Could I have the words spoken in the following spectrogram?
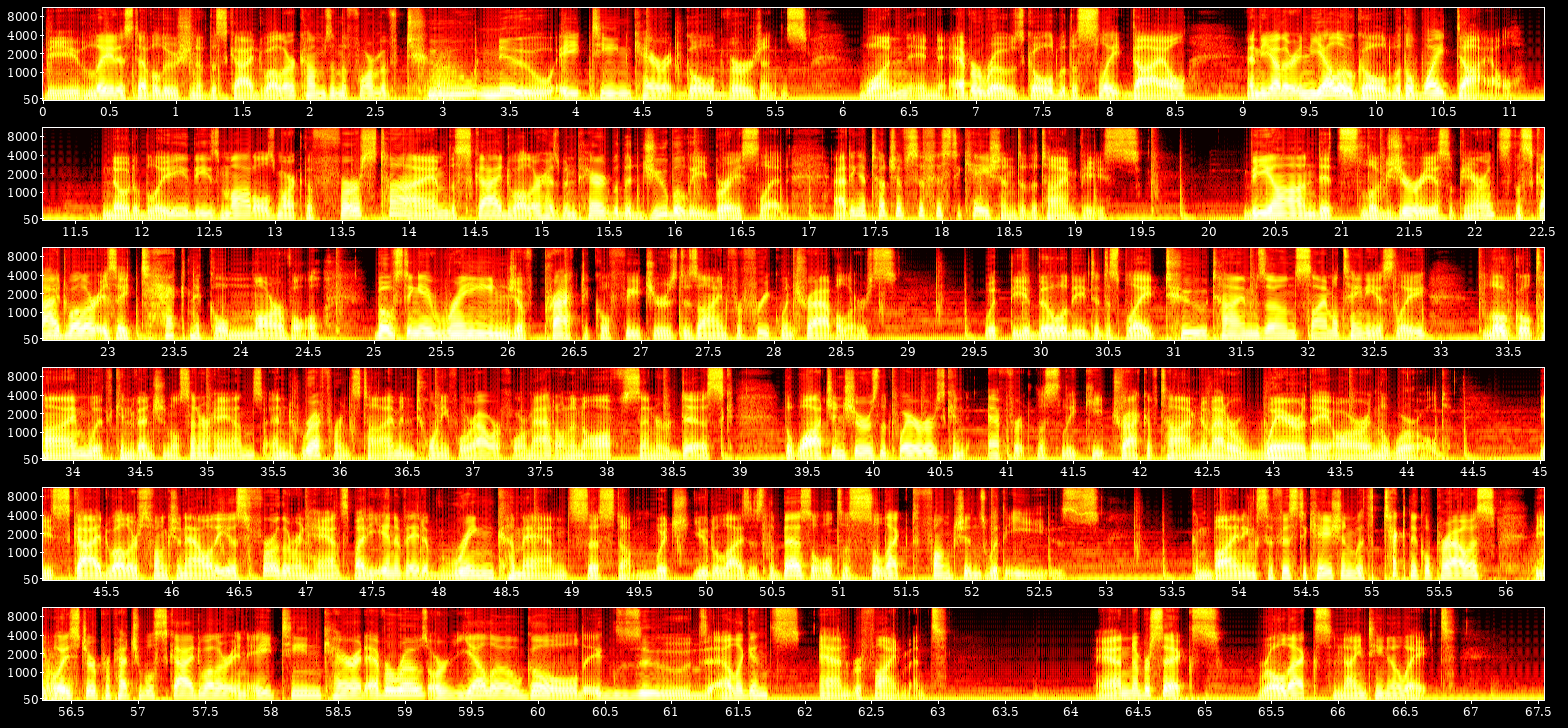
The latest evolution of the Sky Dweller comes in the form of two new 18 karat gold versions, one in ever rose gold with a slate dial, and the other in yellow gold with a white dial. Notably, these models mark the first time the Sky Dweller has been paired with a Jubilee bracelet, adding a touch of sophistication to the timepiece. Beyond its luxurious appearance, the Sky Dweller is a technical marvel, boasting a range of practical features designed for frequent travelers with the ability to display two time zones simultaneously local time with conventional center hands, and reference time in 24 hour format on an off center disc, the watch ensures that wearers can effortlessly keep track of time no matter where they are in the world. The Sky Dweller's functionality is further enhanced by the innovative Ring Command system, which utilizes the bezel to select functions with ease. Combining sophistication with technical prowess, the Oyster Perpetual Sky Dweller in 18 karat Everose or yellow gold exudes elegance and refinement. And number 6, Rolex 1908.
